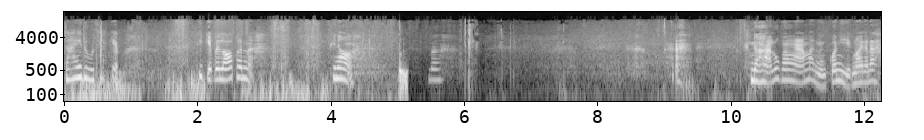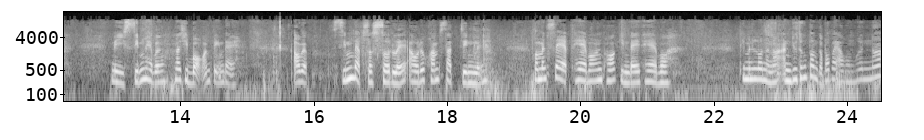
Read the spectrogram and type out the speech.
จะให้ดูที่เก็บ ที่เก็บไปล้อเพิ่นอะ พี่น้อง เบิ้งอะเดี๋ยวหาลูกงามๆมาหนึ่งกว่านี้อีกน้อยก็ได้นี่ซิมให้เบิ้งเราชิบอกมันเป็นได เอาแบบซิมแบบสดๆเลย เอาด้วยความสัตย์จริงเลยว่ามันแสบแท้บ่มันพอกินได้แท้บ่ที่มันหล่นอะเนาะอันอยู่ทั้งต้นกับพ่อไปเอาของเพิ่อนเนาะ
